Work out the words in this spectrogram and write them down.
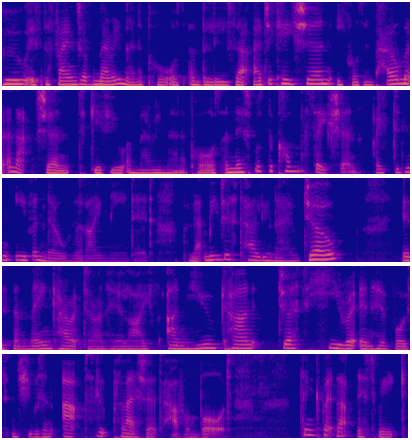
who is the founder of Merry Menopause and believes that education equals empowerment and action to give you a merry menopause. And this was the conversation I didn't even know that I needed. But let me just tell you now, Jo is the main character in her life, and you can just hear it in her voice. And she was an absolute pleasure to have on board. Think about that this week.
